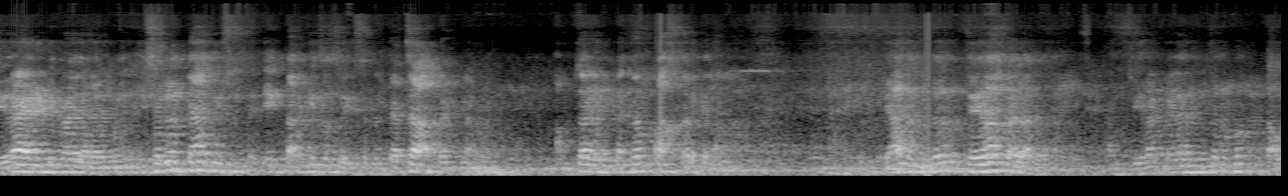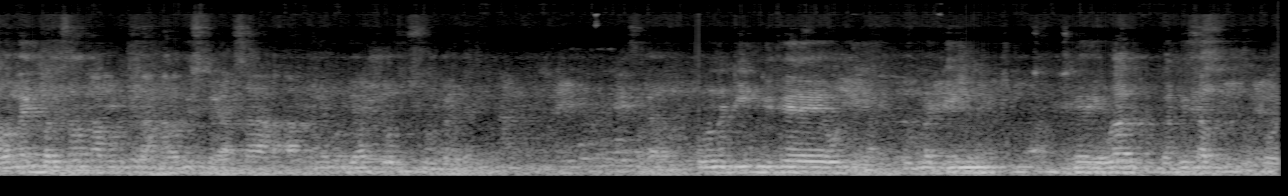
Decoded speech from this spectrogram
चेहरा आयडेंटिफाय झाल्यामुळे हे सगळं त्याच दिवशीच एक तारखेचंच आहे सगळं. त्याचा घटनाक्रम आमचा घटनाक्रम पाच तारखेला आला. त्यानंतर तेरा कळला. आणि तेरा कळल्यानंतर मग टावर लाईन परिसरात आपण तिथे राहणारा दिसतोय असा आपल्याला मग जेव्हा शोध सुरू केला आहे पूर्ण टीम तिथे होती. पूर्ण टीम एवढा गर्दीचा तो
